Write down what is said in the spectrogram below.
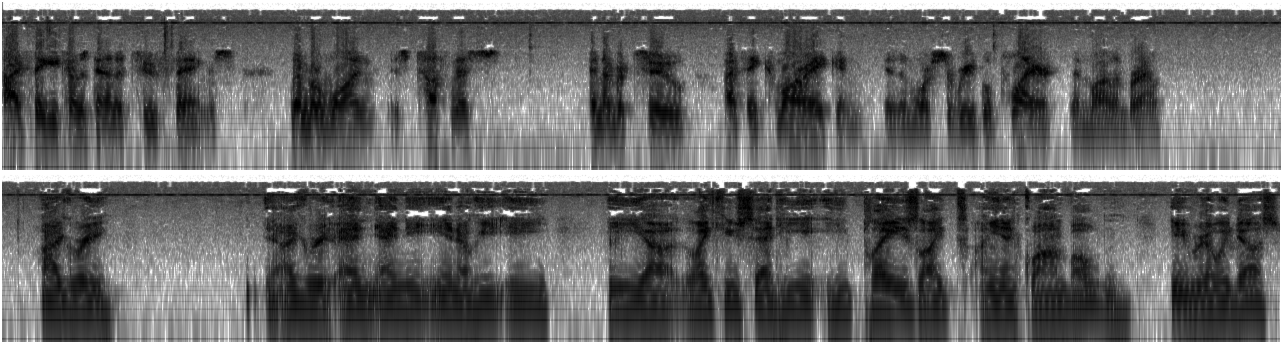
I think it comes down to two things. Number one is toughness, and number two, I think Kamar Aiken is a more cerebral player than Marlon Brown. I agree. Yeah, I agree. And and he, you know, he he he uh, like you said, he he plays like Anquan Boldin. He really does.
